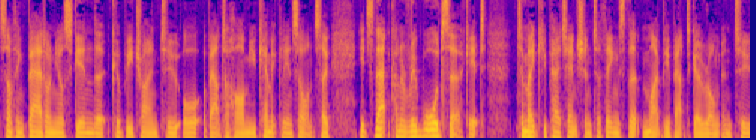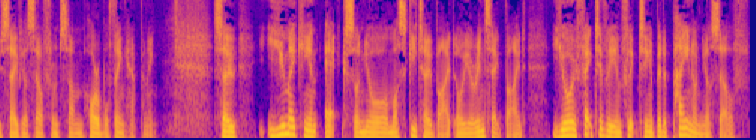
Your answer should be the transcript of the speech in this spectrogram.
something bad on your skin that could be trying to or about to harm you chemically and so on. So it's that kind of reward circuit to make you pay attention to things that might be about to go wrong and to save yourself from some horrible thing happening. So, you making an X on your mosquito bite or your insect bite, you're effectively inflicting a bit of pain on yourself.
